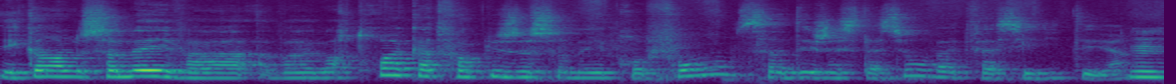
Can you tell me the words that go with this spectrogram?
Et quand le sommeil va, va avoir 3 à 4 fois plus de sommeil profond, sa dégestation va être facilitée. hein. Mm.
